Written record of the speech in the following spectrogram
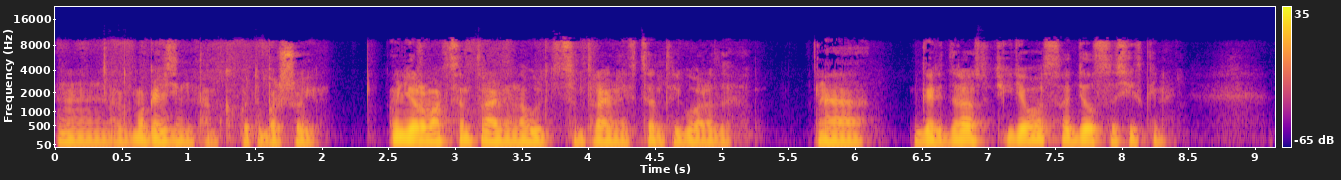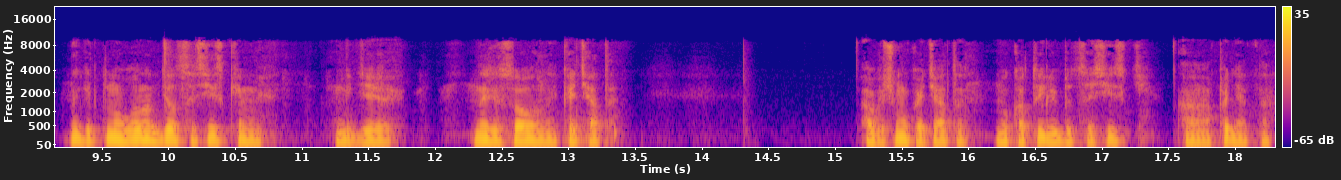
в магазин, там какой-то большой универмаг центральный, на улице центральной, в центре города. А, говорит, здравствуйте, где у вас отдел с сосисками? Она говорит, ну, вон отдел с сосисками, где нарисованы котята. А почему котята? Ну, коты любят сосиски. А, понятно.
